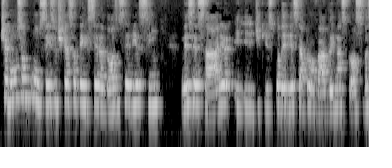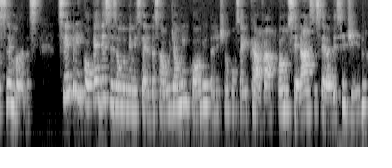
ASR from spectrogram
chegou-se a um consenso de que essa terceira dose seria, sim, necessária e, e de que isso poderia ser aprovado aí nas próximas semanas. Sempre em qualquer decisão do Ministério da Saúde há uma incógnita, a gente não consegue cravar quando será, se será decidido,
